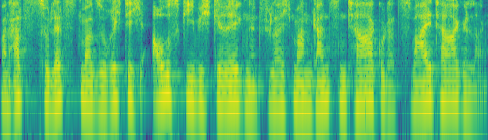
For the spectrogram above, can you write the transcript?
Man hat es zuletzt mal so richtig ausgiebig geregnet, vielleicht mal einen ganzen Tag oder zwei Tage lang.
